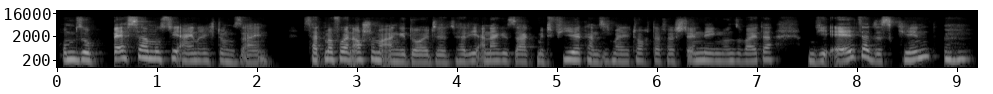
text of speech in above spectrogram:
umso besser muss die Einrichtung sein. Das hat man vorhin auch schon mal angedeutet. Hat die Anna gesagt, mit vier kann sich meine Tochter verständigen und so weiter. Und je älter das Kind, mhm.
